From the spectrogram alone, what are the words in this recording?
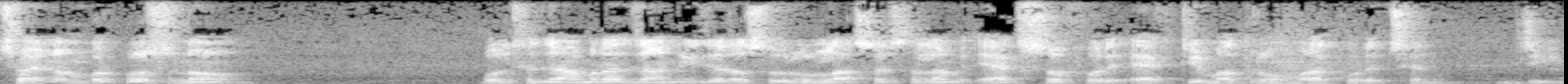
ছয় নম্বর প্রশ্ন বলছেন যে, আমরা জানি যে রসুল উল্লাহাম এক সফরে একটি মাত্র ওমরা করেছেন। জি।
